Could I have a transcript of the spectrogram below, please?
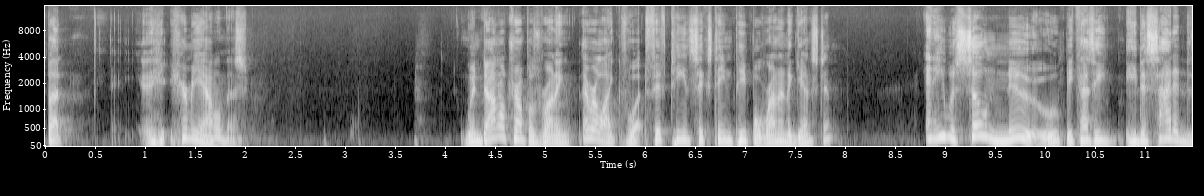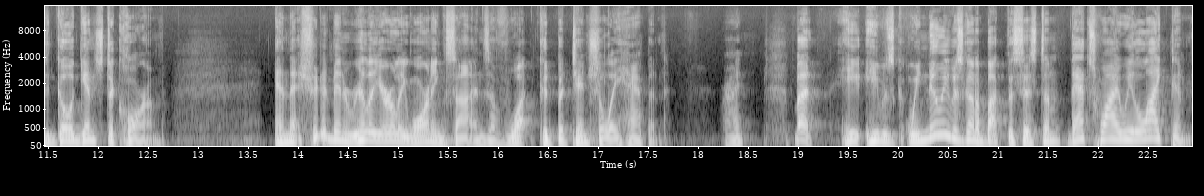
But hear me out on this. When Donald Trump was running, there were like, what, 15, 16 people running against him? And he was so new because he, he decided to go against decorum. And that should have been really early warning signs of what could potentially happen, right? But he, he was we knew he was going to buck the system. That's why we liked him.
